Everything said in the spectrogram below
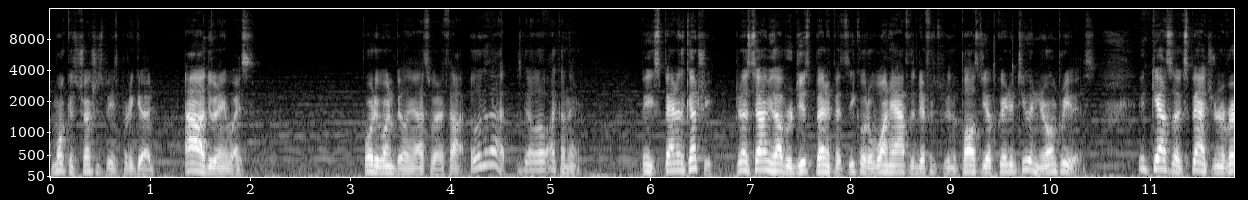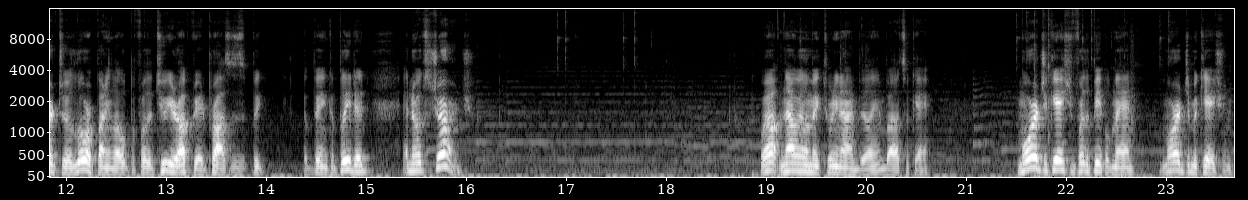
More construction speed is pretty good. Ah, I'll do it anyways. 41 billion, that's what I thought. Oh, look at that. It's got a little icon there. Being expanded the country. During this time, you have reduced benefits equal to one half the difference between the policy you upgraded to and your own previous. You can cancel expansion and revert to a lower funding level before the two-year upgrade process has been completed at no extra charge. Well, now we only make 29 billion, but that's okay. More education for the people, man. More education.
